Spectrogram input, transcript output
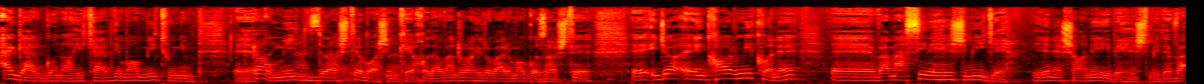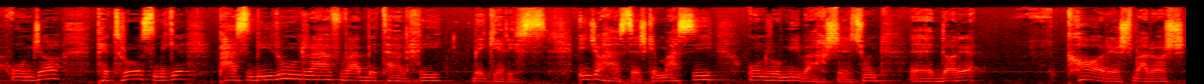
اگر گناهی کردیم ما می‌تونیم امید داشته باشیم که خداوند راهی رو برای ما گذاشته. اینجا انکار می‌کنه و مسیر بهش میگه یه نشانه ای بهش میده و اونجا پتروس میگه پس بیرون رفت و به تلخی بگریست اینجا هستش که مسیح اون رو میبخشه چون داره کارش براش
